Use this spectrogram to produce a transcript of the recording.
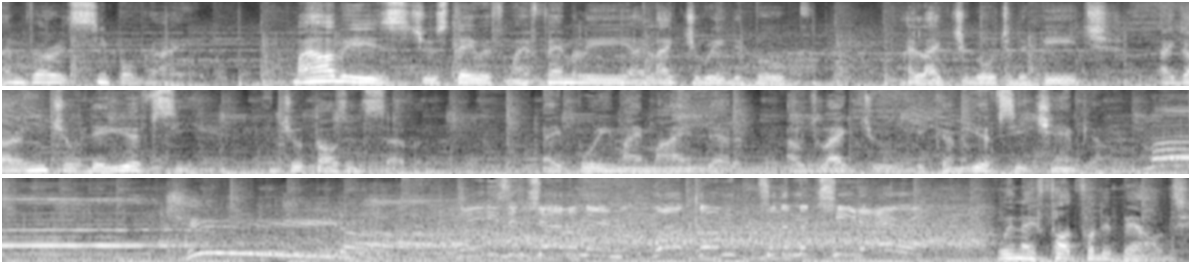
I'm very simple guy. My hobby is to stay with my family. I like to read the book. I like to go to the beach. I got into the UFC in 2007. I put in my mind that I would like to become UFC champion. Machida era. When I fought for the belt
